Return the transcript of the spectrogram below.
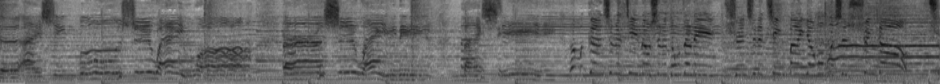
的爱心，不是为我，而是为你百姓。让我们更深的进到神的同在里，全新的敬拜，仰望我们神宣告：主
